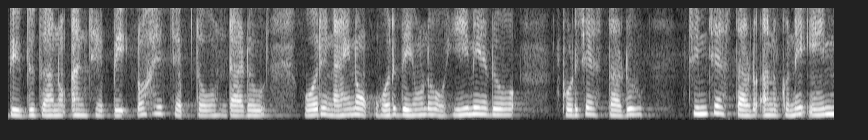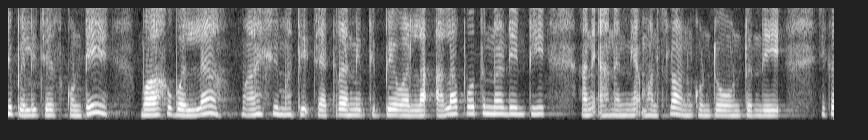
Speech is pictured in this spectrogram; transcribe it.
దిద్దుతాను అని చెప్పి రోహిత్ చెప్తూ ఉంటాడు. ఓరి నాయనో ఓరి దేవుడో ఈయనేదో పొడి చేస్తాడు. చించేస్తాడు అనుకుని ఈయన్ని పెళ్ళి చేసుకుంటే బాహుబల్లా మహిషిమతి చక్రాన్ని తిప్పేవాళ్ళ అలా పోతున్నాడేంటి అని అనన్య మనసులో అనుకుంటూ ఉంటుంది. ఇక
